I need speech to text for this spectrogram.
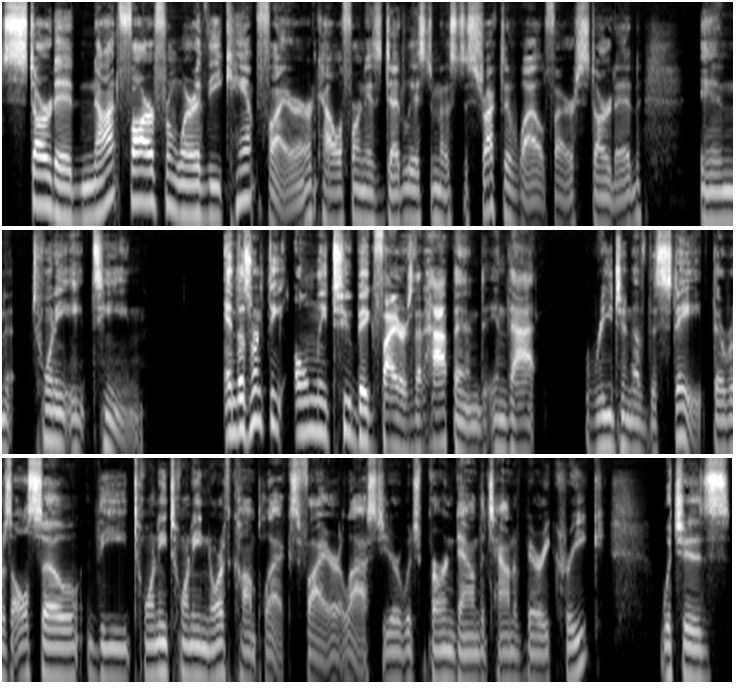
started not far from where the Camp Fire, California's deadliest and most destructive wildfire, started in 2018. And those weren't the only two big fires that happened in that region of the state. There was also the 2020 North Complex fire last year, which burned down the town of Berry Creek, which is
